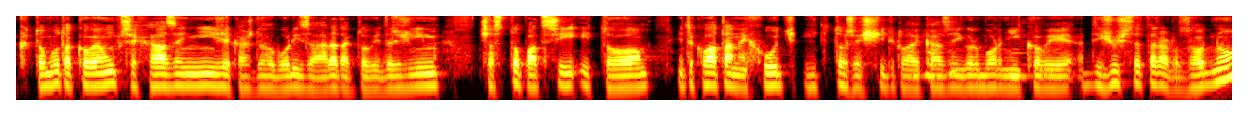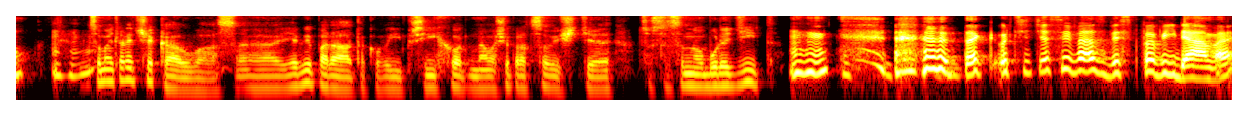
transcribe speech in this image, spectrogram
K tomu takovému přecházení, že každého bolí záda, tak to vydržím. Často patří i to, i taková ta nechuť jít to řešit k lékaři, k odborníkovi. Když už se teda rozhodnu, co mi tady čeká u vás? Eh, jak vypadá takový příchod na vaše pracoviště? Co se se mnou bude dít? Tak určitě si vás vyspovídáme.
